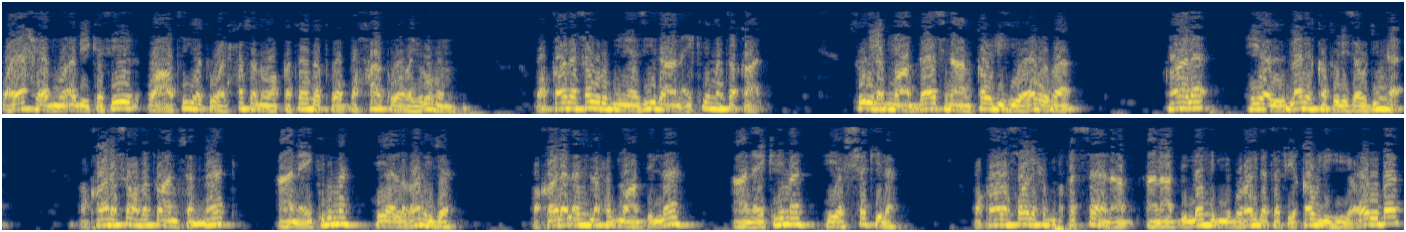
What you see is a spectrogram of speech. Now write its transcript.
ويحيى بن أبي كثير وعطية والحسن وقتادة والضحاك وغيرهم. وقال ثور بن يزيد عن عكرمة قال سئل ابن عباس عن قوله عربا قال هي الملقة لزوجها. وقال شعبة عن سماك عن عكرمة هي الغنجة. وقال الأجلح بن عبد الله عن عكرمة هي الشكلة. وقال صالح بن حسان عن عبد الله بن بريدة في قوله عربا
